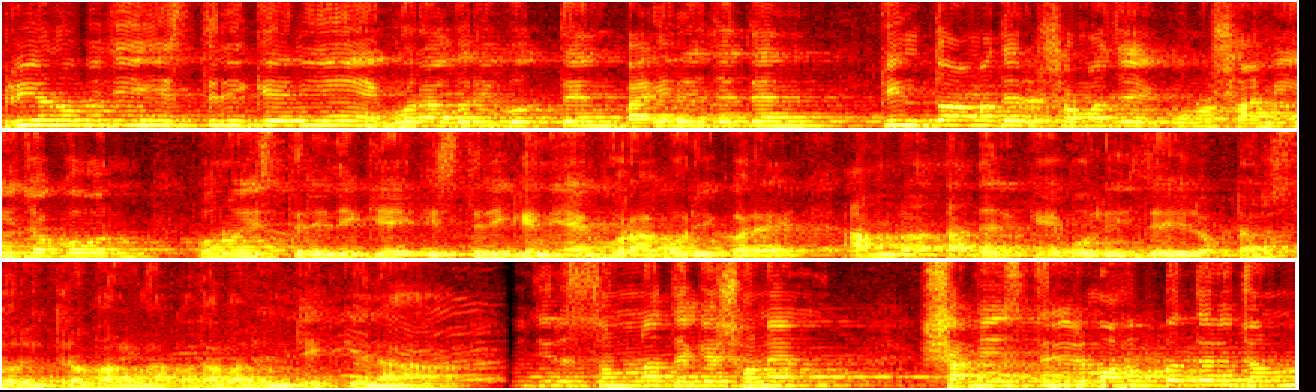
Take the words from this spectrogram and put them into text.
প্রিয় নবীজি স্ত্রীকে নিয়ে ঘোরাঘুরি করতেন, বাইরে যেতেন। কিন্তু আমাদের সমাজে কোনো স্বামী যখন কোনো স্ত্রীকে স্ত্রীকে নিয়ে ঘোরাঘুরি করে, আমরা তাদেরকে বলি যে, এই লোকটার চরিত্র ভালো না, কথা বলেন ঠিক কিনা? নবীজির সন্না থেকে শোনেন, স্বামী স্ত্রীর মহব্বতের জন্য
